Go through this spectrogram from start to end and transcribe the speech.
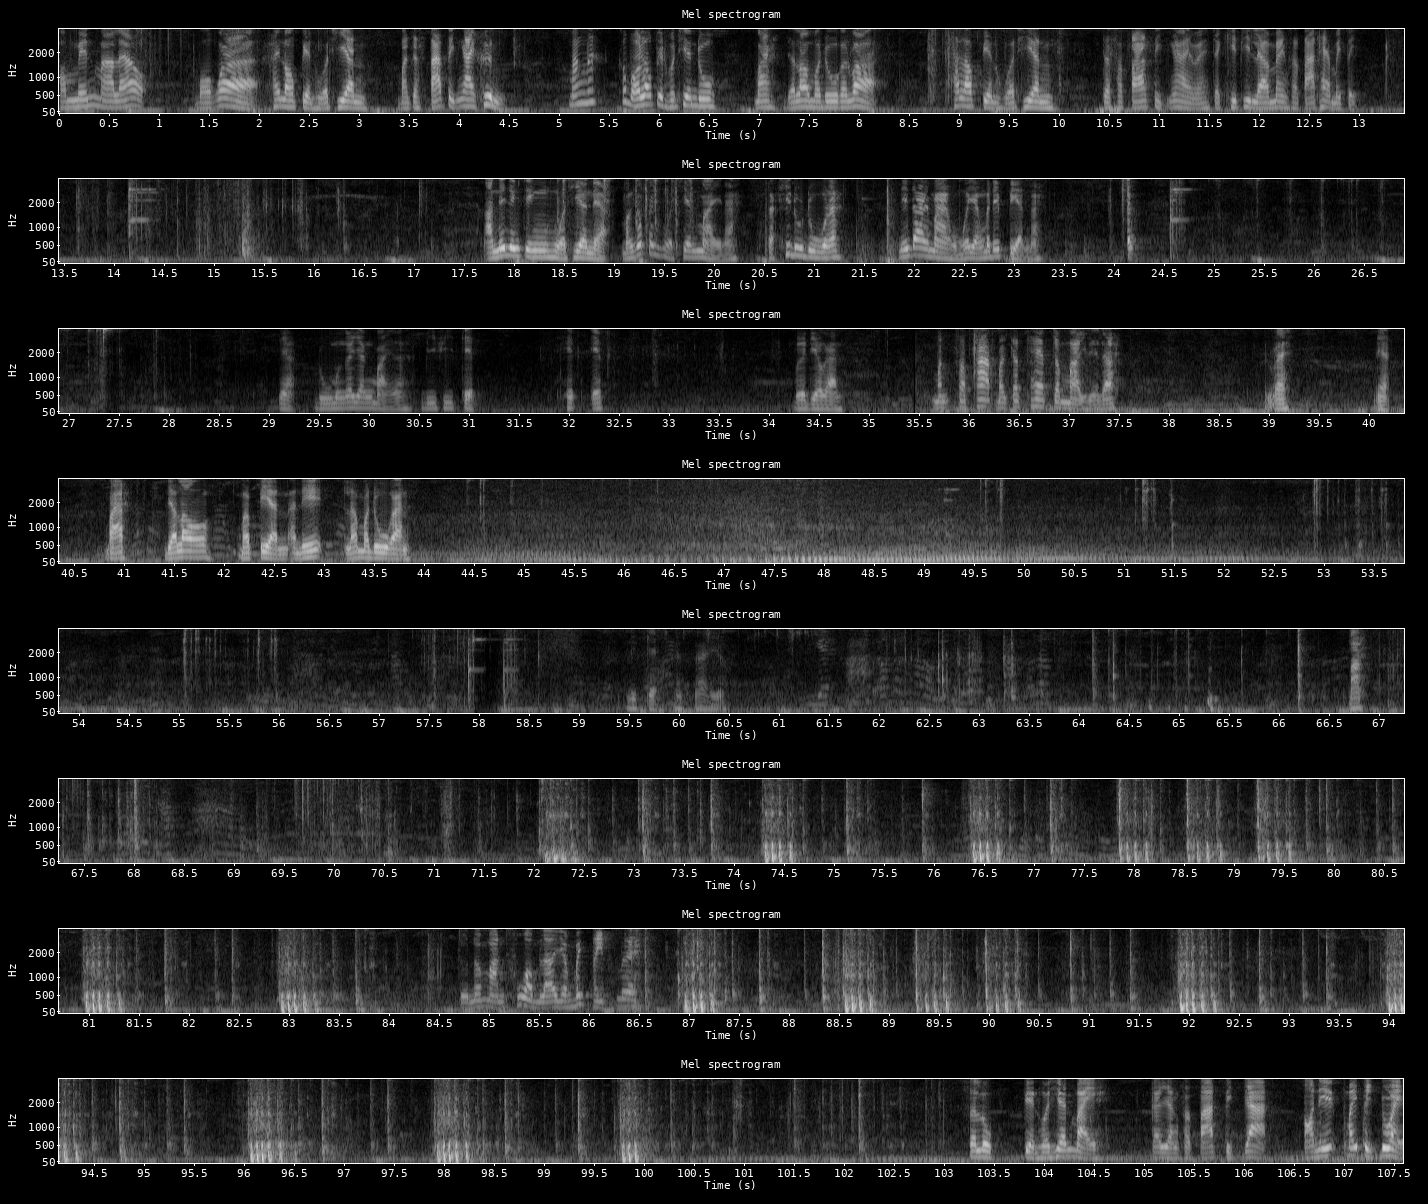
คอมเมนต์มาแล้ว บอกว่าให้ลองเปลี่ยนหัวเทียน มันจะสตาร์ทติดง่ายขึ้น มั้งนะเขาบอกเราเปลี่ยนหัวเทียนดูมาเดี๋ยวเรามาดูกันว่า ถ้าเราเปลี่ยนหัวเทียนจะสตาร์ทติดง่ายไหมจากคลิปที่แล้วแม่งสตาร์ทแทบไม่ติดอันนี้จริง ๆ หัวเทียนเนี่ยมันก็เป็นหัวเทียนใหม่นะจากที่ดูๆนะ นี่ได้มาผมก็ยังไม่ได้เปลี่ยนนะ เนี่ย ดูมันก็ยังใหม่นะ BP7 HS เบอร์เดียวกัน มันสภาพมันก็แทบจะใหม่เลยนะ เห็นไหมเนี่ย มา เดี๋ยวเรามาเปลี่ยนอันนี้แล้วมาดูกัน นี่แกะข้างในเหรอมาจนน้ำมันท่วมแล้วยังไม่ติดเลย สรุปเปลี่ยนหัวเทียนใหม่ก็ยังสตาร์ทติดยาก ตอนนี้ไม่ติดด้วย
